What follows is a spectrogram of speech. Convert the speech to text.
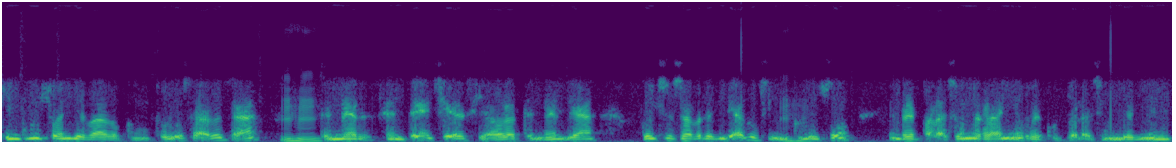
que incluso han llevado, como tú lo sabes, a tener sentencias y ahora tener ya juicios abreviados, incluso en reparación de daños, recuperación de bienes.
